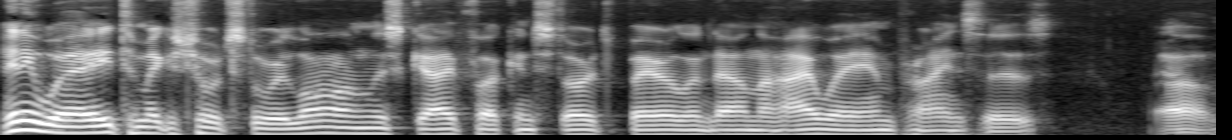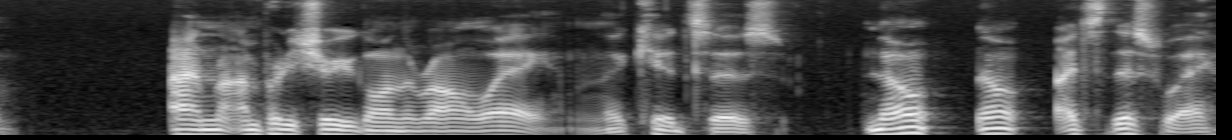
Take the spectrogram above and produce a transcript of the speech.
Anyway, to make a short story long, this guy fucking starts barreling down the highway, and Prine says, uh, I'm, I'm pretty sure you're going the wrong way. And the kid says, No, no, it's this way.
